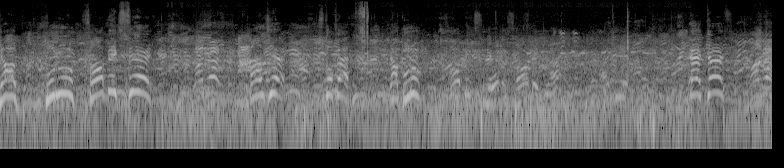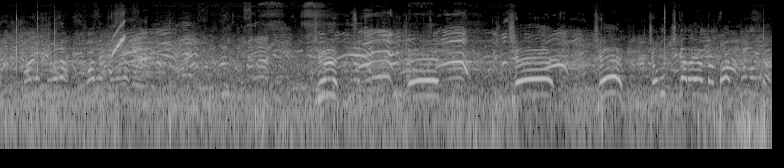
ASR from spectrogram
Ya Doruk sağ beksin. Balcı stoper. Ya Doruk sağ beksin oğlum sağ bek ya. Hadi. Evet ters. Çık. Çık. Çık. Çık. Çabuk çıkar ayağından. Bak dön oyna.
